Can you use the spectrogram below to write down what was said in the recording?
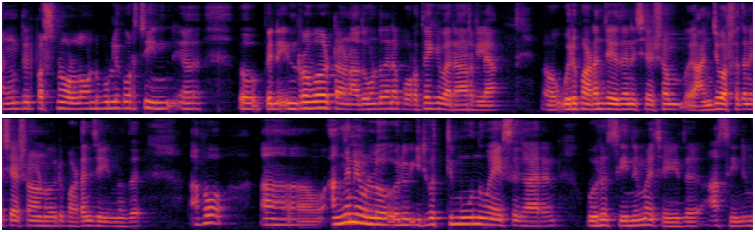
അങ്ങനത്തെ ഒരു പ്രശ്നം ഉള്ളതുകൊണ്ട് പുള്ളി കുറച്ച് പിന്നെ ഇൻട്രോവേർട്ടാണ് അതുകൊണ്ട് തന്നെ പുറത്തേക്ക് വരാറില്ല. ഒരു പടം ചെയ്തതിന് ശേഷം അഞ്ച് വർഷത്തിന് ശേഷമാണ് ഒരു പടം ചെയ്യുന്നത്. അപ്പോൾ അങ്ങനെയുള്ള ഒരു ഇരുപത്തിമൂന്ന് വയസ്സുകാരൻ ഒരു സിനിമ ചെയ്ത് ആ സിനിമ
